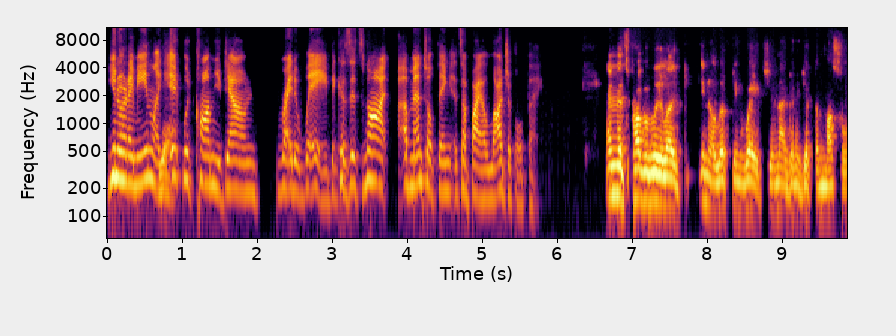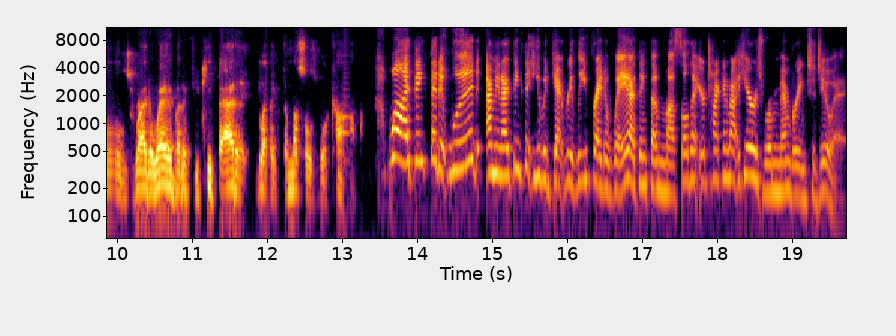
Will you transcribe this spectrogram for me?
you know what i mean like Yeah. it would calm you down right away because it's not a mental thing it's a biological thing And it's probably like, you know, lifting weights. You're not going to get the muscles right away, but if you keep at it, like the muscles will come. well i think that it would i mean i think that you would get relief right away i think the muscle that you're talking about here is remembering to do it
